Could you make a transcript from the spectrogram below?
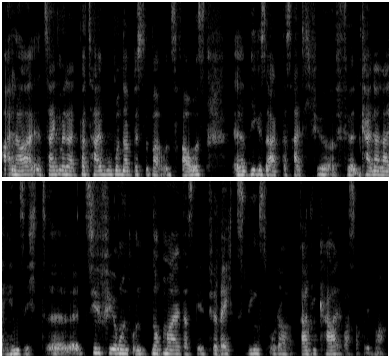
aller, äh, zeig mir dein Parteibuch und dann bist du bei uns raus. Äh, wie gesagt, das halte ich für, für in keinerlei Hinsicht äh, zielführend und nochmal, das gilt für rechts, links oder radikal, was auch immer.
